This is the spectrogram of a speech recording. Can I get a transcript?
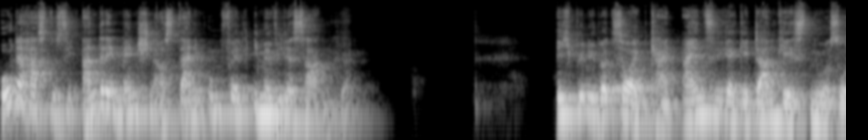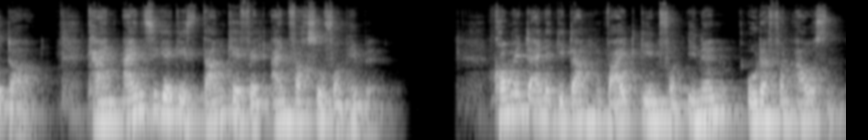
Oder hast du sie anderen Menschen aus deinem Umfeld immer wieder sagen hören? Ich bin überzeugt, kein einziger Gedanke ist nur so da. Kein einziger Gedanke fällt einfach so vom Himmel. Kommen deine Gedanken weitgehend von innen oder von außen?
